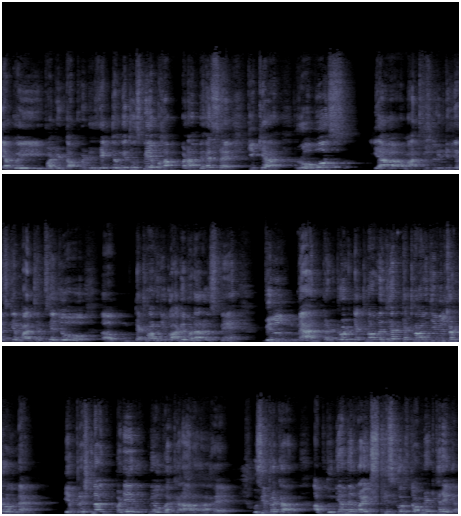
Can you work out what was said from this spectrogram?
या कोई इंपॉर्टेंट डॉक्यूमेंट्री देखते होंगे तो उसमें बहुत बड़ा बहस है कि क्या रोबोस या हम आर्टिफिशियल इंटेलिजेंस के माध्यम से जो टेक्नोलॉजी को आगे बढ़ा रहे हैं, उसमें विल मैन कंट्रोल टेक्नोलॉजी और टेक्नोलॉजी विल कंट्रोल मैन ये प्रश्न बड़े रूप में उभर कर आ रहा है। उसी प्रकार, अब दुनिया में राइट्स डिस्कोर्स डोमिनेट करेगा।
